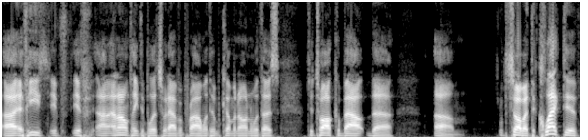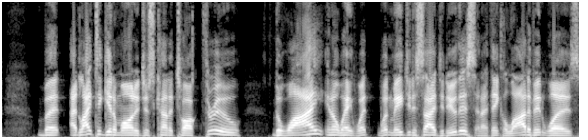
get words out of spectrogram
uh, if he's if if I don't think the Blitz would have a problem with him coming on with us to talk about the um, talk about the collective. But I'd like to get him on to just kind of talk through the why. You know, wait, what what made you decide to do this? And I think a lot of it was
